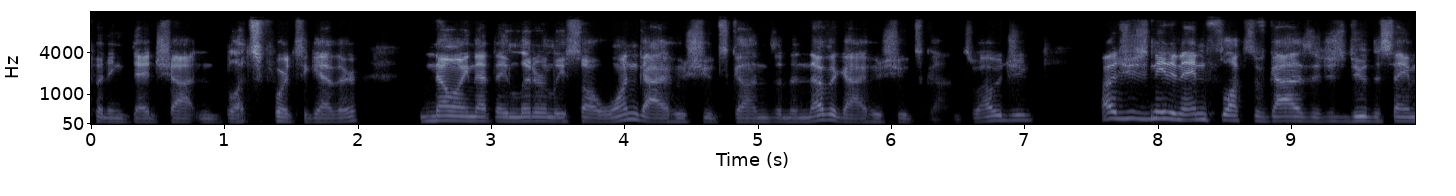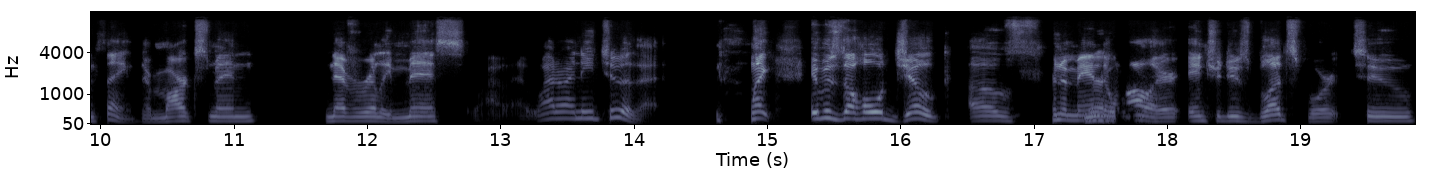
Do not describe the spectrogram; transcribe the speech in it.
putting Deadshot and Bloodsport together, knowing that they literally saw one guy who shoots guns and another guy who shoots guns. Why would you why would you just need an influx of guys that just do the same thing? They're marksmen, never really miss. Why, why do I need two of that? like it was the whole joke of when Amanda yeah. Waller introduced Bloodsport to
